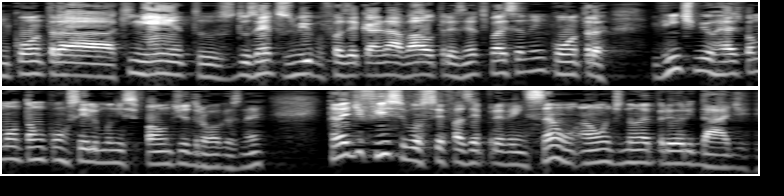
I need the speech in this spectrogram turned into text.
Encontra 500, 200 mil para fazer carnaval, 300, mas você não encontra 20 mil reais para montar um conselho municipal de drogas, né? Então é difícil você fazer prevenção aonde não é prioridade.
